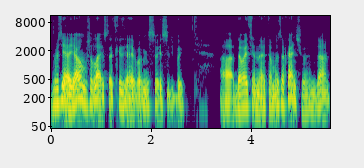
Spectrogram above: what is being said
Друзья, я вам желаю стать хозяевами своей судьбы. А, давайте на этом и заканчиваем, да.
